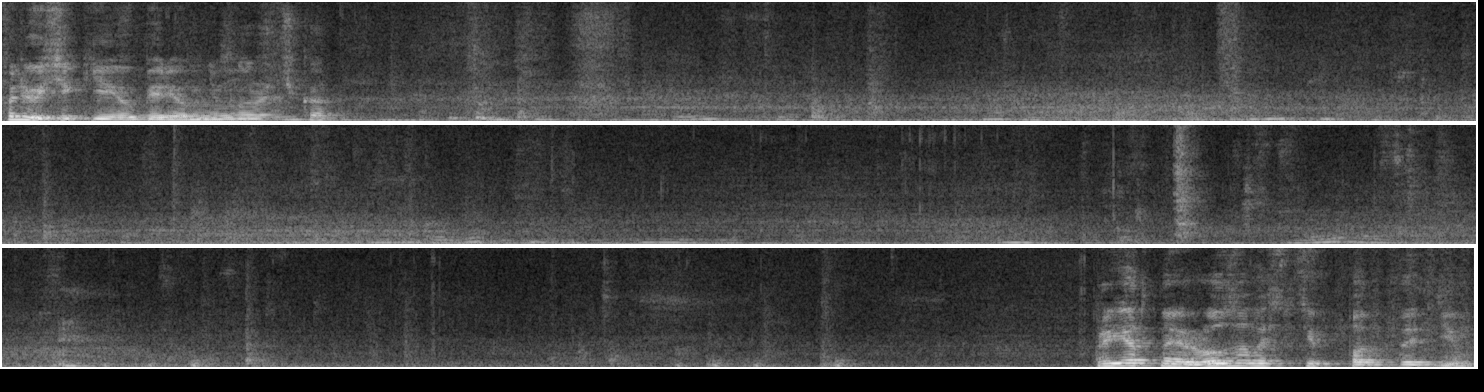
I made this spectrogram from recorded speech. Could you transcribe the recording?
Флюсики уберем немножечко. Приятной розовости поддадим.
